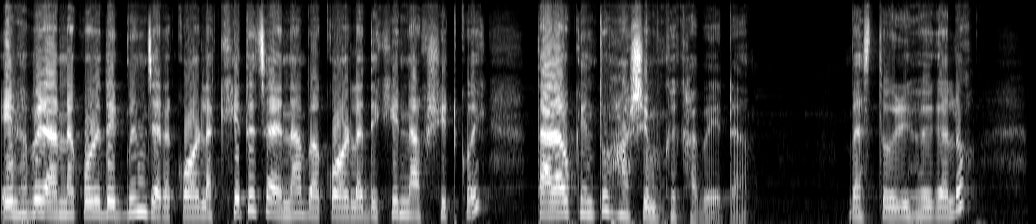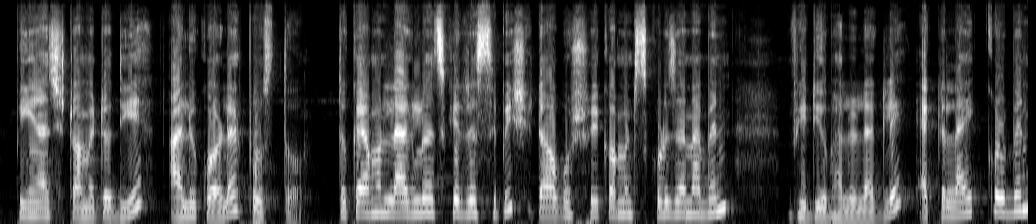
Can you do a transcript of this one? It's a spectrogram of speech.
এইভাবে রান্না করে দেখবেন যারা করলা খেতে চায় না বা করলা দেখে নাক কই তারাও কিন্তু হাসি মুখে খাবে এটা। ব্যাস, তৈরি হয়ে গেল পেঁয়াজ, টমেটো দিয়ে আলু করলার পোস্ত। তো কেমন লাগল আজকের রেসিপি সেটা অবশ্যই কমেন্টস করে জানাবেন। ভিডিও ভালো লাগলে একটা লাইক করবেন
